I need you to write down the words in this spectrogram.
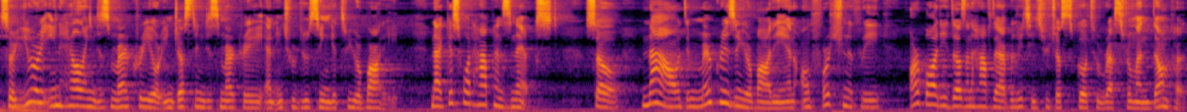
So mm-hmm. you're inhaling this mercury or ingesting this mercury and introducing it to your body. Now, guess what happens next? So now the mercury is in your body, and unfortunately, our body doesn't have the ability to just go to restroom and dump it.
